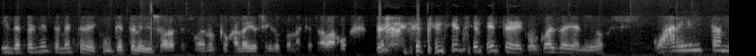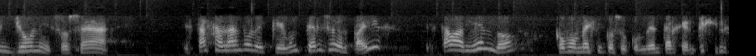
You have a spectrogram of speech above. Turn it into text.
independientemente de con qué televisora se fueron, que ojalá haya sido con la que trabajo, pero independientemente de con cuál se hayan ido, 40 millones, o sea, estás hablando de que un tercio del país estaba viendo cómo México sucumbió ante Argentina.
